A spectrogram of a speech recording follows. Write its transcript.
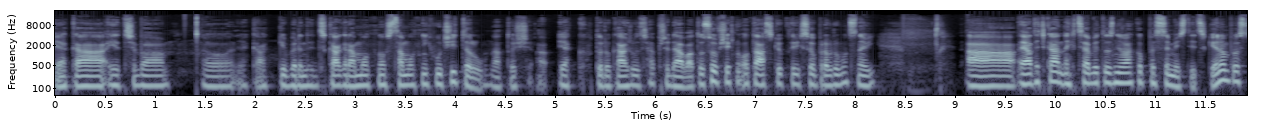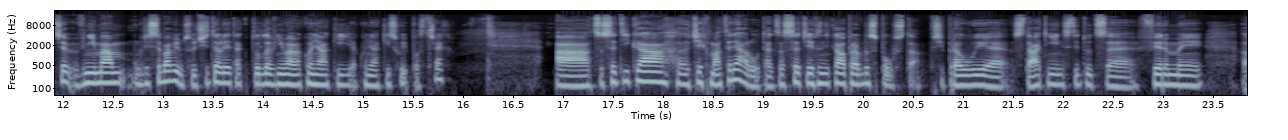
jaká je třeba nějaká kybernetická gramotnost samotných učitelů, na to, jak to dokážou třeba předávat. To jsou všechno otázky, o kterých se opravdu moc neví. A já teďka nechci, aby to znělo jako pesimisticky, jenom prostě vnímám, když se bavím s učiteli, tak tohle vnímám jako nějaký, jako nějaký svůj postřeh. A co se týká eh, těch materiálů, tak zase těch vzniká opravdu spousta. Připravuje státní instituce, firmy, eh,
